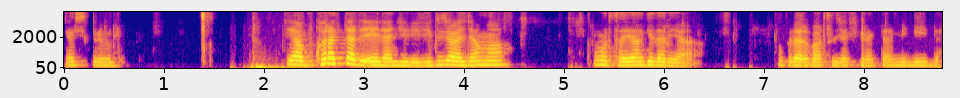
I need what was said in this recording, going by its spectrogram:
Gerçekten öl. Ya bu karakter de eğlenceliydi, güzeldi ama ortaya gider ya. O kadar abartılacak karakter mi değildi.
